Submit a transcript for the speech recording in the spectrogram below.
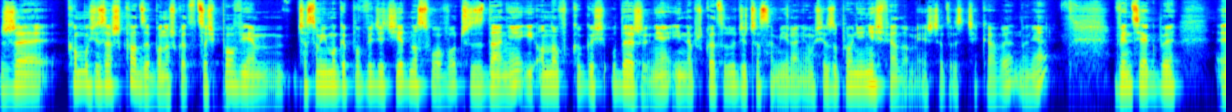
że komuś zaszkodzę, bo na przykład coś powiem, czasami mogę powiedzieć jedno słowo czy zdanie i ono w kogoś uderzy, nie? I na przykład ludzie czasami ranią się zupełnie nieświadomie, jeszcze to jest ciekawe, no nie? Więc jakby E,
